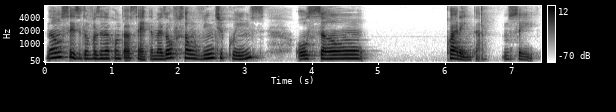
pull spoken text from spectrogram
Não sei se eu tô fazendo a conta certa, mas ou são 20 queens ou são 40. Não sei.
